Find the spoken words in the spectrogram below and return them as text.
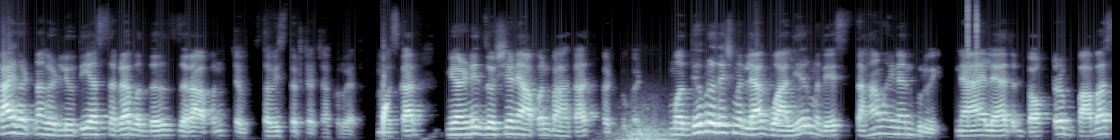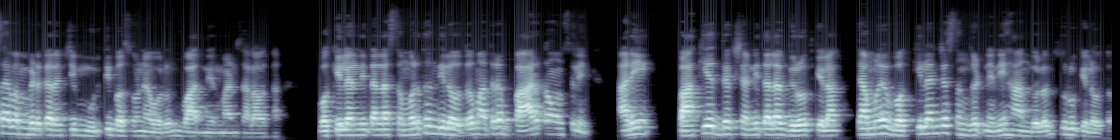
काय घटना घडली होती या सगळ्याबद्दल जरा आपण च- सविस्तर चर्चा करूयात. नमस्कार मी अनित जोशी आणि आपण पाहतात कट टू कट मध्य प्रदेशमधल्या ग्वालियरमध्ये सहा महिन्यांपूर्वी न्यायालयात डॉक्टर बाबासाहेब आंबेडकरांची मूर्ती बसवण्यावरून वाद निर्माण झाला होता. वकिलांनी त्यांना समर्थन दिलं होतं मात्र बार काउन्सिलिंग आणि बाकी अध्यक्षांनी त्याला विरोध केला. त्यामुळे वकिलांच्या संघटनेने हे आंदोलन सुरू केलं होतं.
